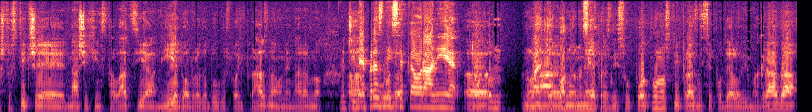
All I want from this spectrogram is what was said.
što se tiče naših instalacija, nije dobro da dugo stoji prazna, one naravno... Znači ne prazni se kao ranije tokom leta u potpunosti? ne prazni su u potpunosti, prazni se po delovima grada,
